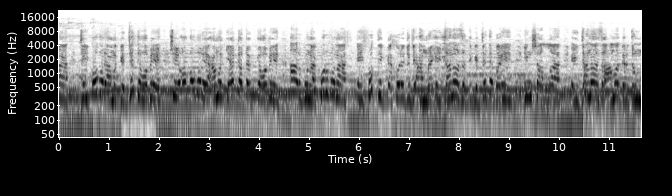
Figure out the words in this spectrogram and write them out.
না। যেই কবরে আমাকে যেতে হবে সেই অকবরে আমাকে একা থাকতে হবে। আর গুনাহ করব না। এই প্রতিজ্ঞা করে যদি আমরা এই জানাজা থেকে যেতে পারি ইনশাআল্লাহ এই জানাজা আমাদের জন্য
